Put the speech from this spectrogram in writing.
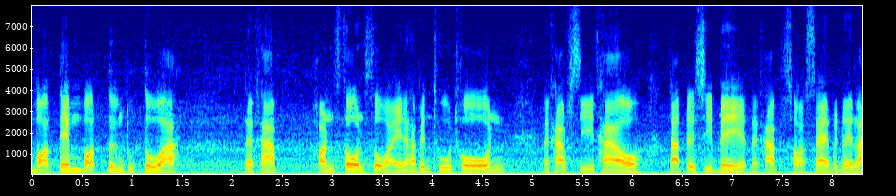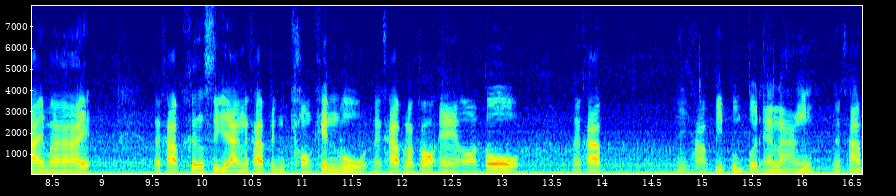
เบาะเต็มเบาะตึงทุกตัวนะครับ คอนโซลสวยนะครับ เป็นทูโทนนะครับ สีเทาตัดด้วยสีเบจนะครับ สอดแทรกไปด้วยลายไม้นะครับ เครื่องเสียงนะครับ เป็นของเคนวูดนะครับ แล้วก็แอร์ออโต้นะครับนี่ครับ มีปุ่มเปิดแอร์หลังนะครับ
